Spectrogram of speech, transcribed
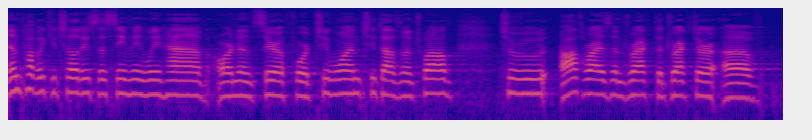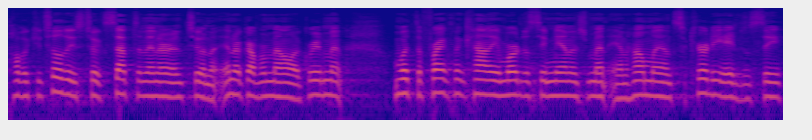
In public utilities this evening, we have ordinance 0421, 2012, to authorize and direct the Director of Public Utilities to accept and enter into an intergovernmental agreement with the Franklin County Emergency Management and Homeland Security Agency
